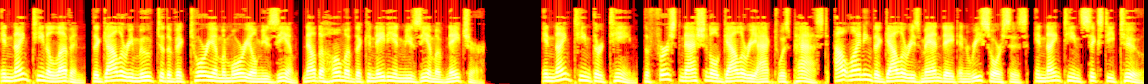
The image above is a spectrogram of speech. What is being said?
In 1911, the gallery moved to the Victoria Memorial Museum, now the home of the Canadian Museum of Nature. In 1913, the first National Gallery Act was passed, outlining the gallery's mandate and resources. In 1962,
